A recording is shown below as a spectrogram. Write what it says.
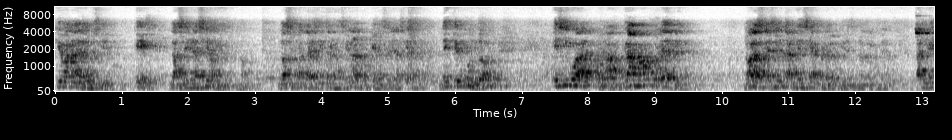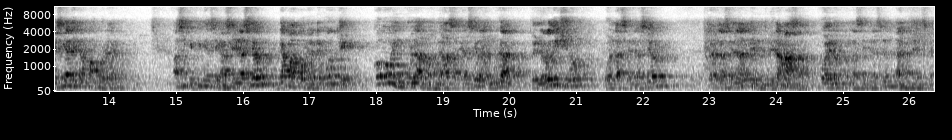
¿qué van a deducir? Que la aceleración, no, no hace falta decir translacional porque es la aceleración, de este punto es igual a gamma por R. No, la aceleración tangencial, perdón, fíjense, no translacional. Tangencial es gamma por R. Así que fíjense, aceleración, gamma por R. ¿Por qué? ¿Cómo vinculamos la aceleración angular del rodillo con la aceleración translacional de, la masa? Bueno, con la aceleración tangencial.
